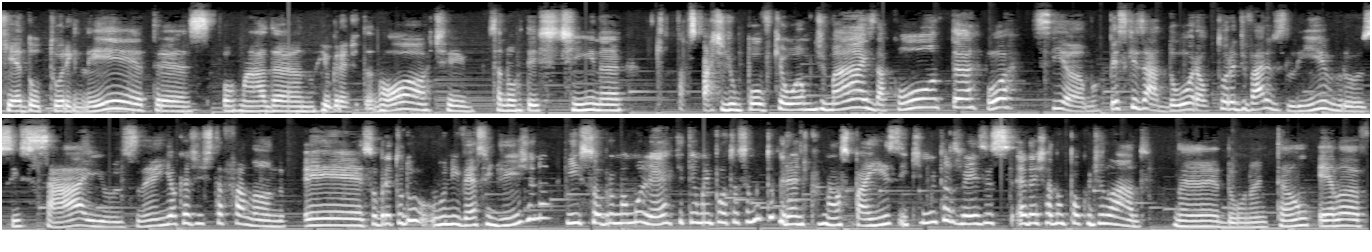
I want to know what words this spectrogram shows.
que é doutora em letras, formada no Rio Grande do Norte, essa nordestina que faz parte de um povo que eu amo demais da conta. Oh, se amo. Pesquisadora, autora de vários livros, ensaios, né? E é o que a gente está falando. É, sobretudo o universo indígena e sobre uma mulher que tem uma importância muito grande para o nosso país e que muitas vezes é deixada um pouco de lado, né, Dona? Então, ela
